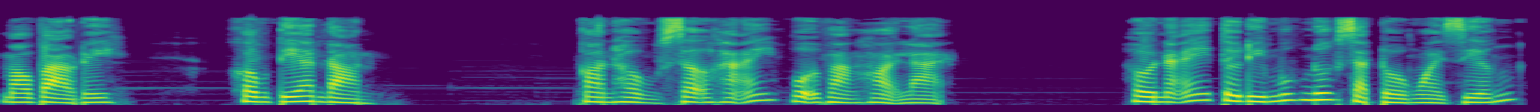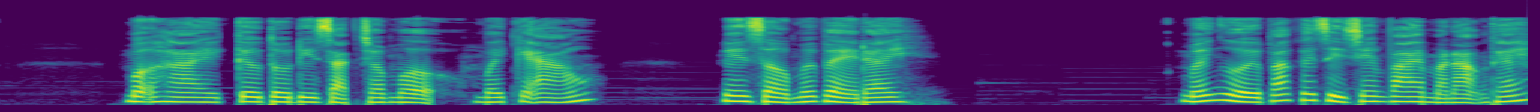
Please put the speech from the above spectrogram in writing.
Mau vào đi. Không tí ăn đòn. Con Hồng sợ hãi, vội vàng hỏi lại. Hồi nãy tôi đi múc nước giặt đồ ngoài giếng. Mợ hai kêu tôi đi giặt cho mợ mấy cái áo. Nên giờ mới về đây. Mấy người vác cái gì trên vai mà nặng thế?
